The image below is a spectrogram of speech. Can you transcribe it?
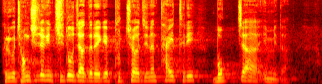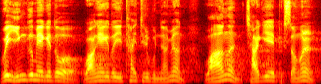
그리고 정치적인 지도자들에게 붙여지는 타이틀이 목자입니다. 왜 임금에게도 왕에게도 이 타이틀이 붙냐면 왕은 자기의 백성을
